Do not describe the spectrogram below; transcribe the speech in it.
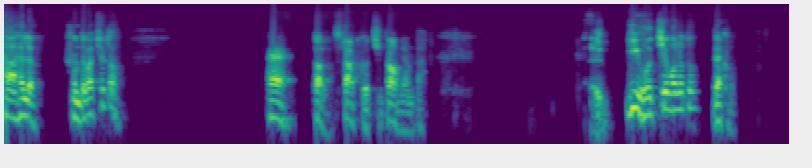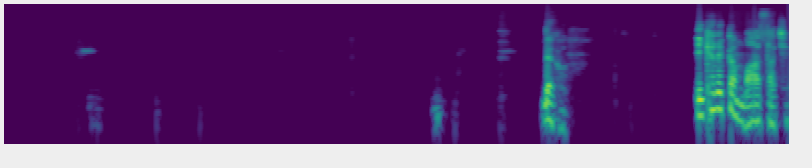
হ্যাঁ হ্যালো শুনতে পাচ্ছ তো? হ্যাঁ। চলো স্টার্ট করছি প্রবলেমটা কি হচ্ছে বলো তো? দেখো। দেখো এখানে একটা মাছ আছে।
